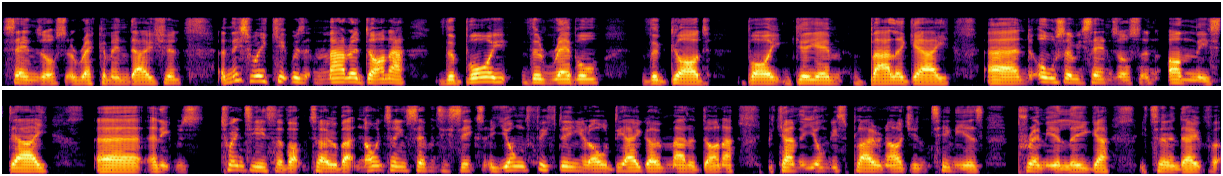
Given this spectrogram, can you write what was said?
sends us a recommendation. And this week it was Maradona, the boy, the rebel, the god by Guillem Balagué. And also he sends us an on this day uh, and it was 20th of October 1976. A young 15 year old Diego Maradona became the youngest player in Argentina's Premier Liga. He turned out for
